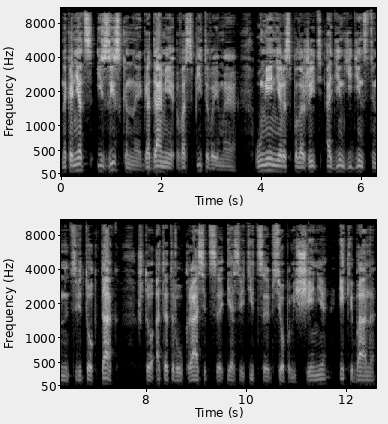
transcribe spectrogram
наконец, изысканное, годами воспитываемое, умение расположить один единственный цветок так, что от этого украсится и осветится все помещение экибана.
